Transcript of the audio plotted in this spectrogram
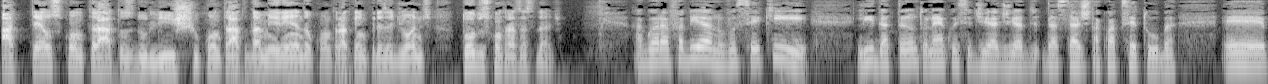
até os contratos do lixo, o contrato da merenda, o contrato com a empresa de ônibus, todos os contratos da cidade. Agora, Fabiano, você que lida tanto né, com esse dia a dia da cidade de Itacoaxetuba, é,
